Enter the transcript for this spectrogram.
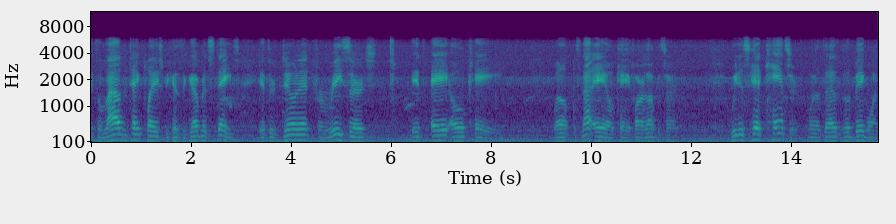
It's allowed to take place because the government states if they're doing it for research, it's A-OK. Well, it's not A-OK as far as I'm concerned. We just hit cancer. Well, that's a big one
